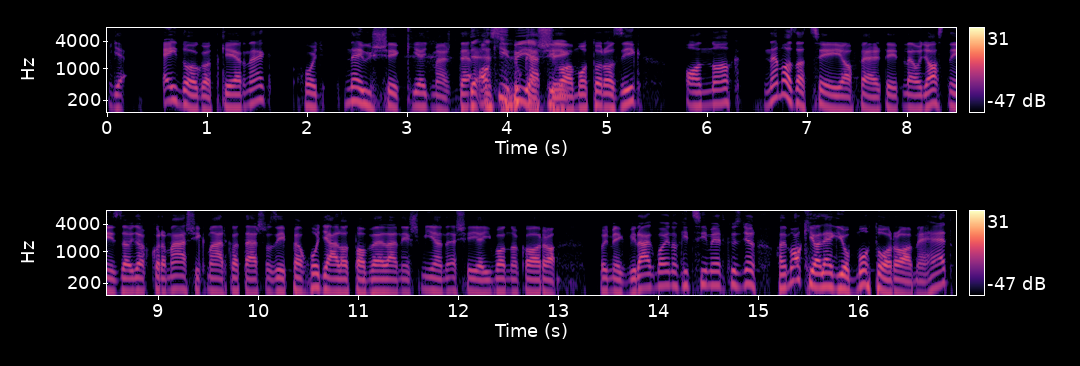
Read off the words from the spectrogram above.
ugye egy dolgot kérnek, hogy ne üssék ki egymást, de, De aki. Ducatival motorozik, annak nem az a célja feltétlen, hogy azt nézze, hogy akkor a másik márkatárs az éppen hogy áll a tabellán, és milyen esélyei vannak arra, hogy még világbajnoki címért küzdjön, hanem aki a legjobb motorral mehet,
